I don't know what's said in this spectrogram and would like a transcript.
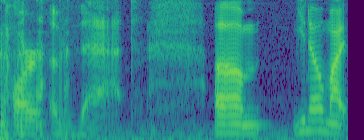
a part of that? Um, you know, my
